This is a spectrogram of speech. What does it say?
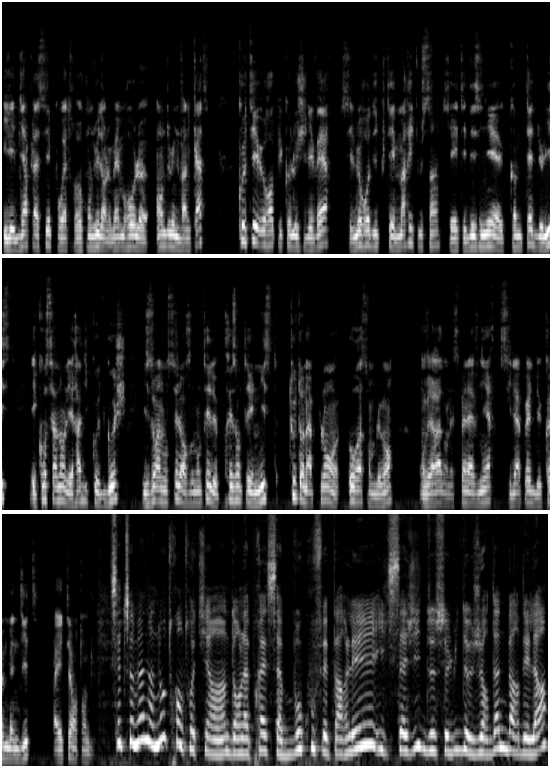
Il est bien placé pour être reconduit dans le même rôle en 2024. Côté Europe Écologie Les Verts, c'est l'eurodéputé Marie Toussaint qui a été désignée comme tête de liste. Et concernant les radicaux de gauche, ils ont annoncé leur volonté de présenter une liste tout en appelant au rassemblement. On verra dans les semaines à venir si l'appel de Cohn-Bendit a été entendu. Cette semaine, un autre entretien hein, dans la presse a beaucoup fait parler. Il s'agit de celui de Jordan Bardella,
